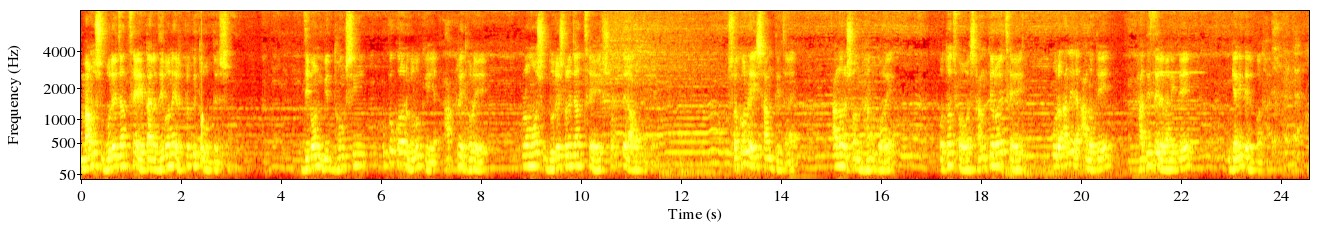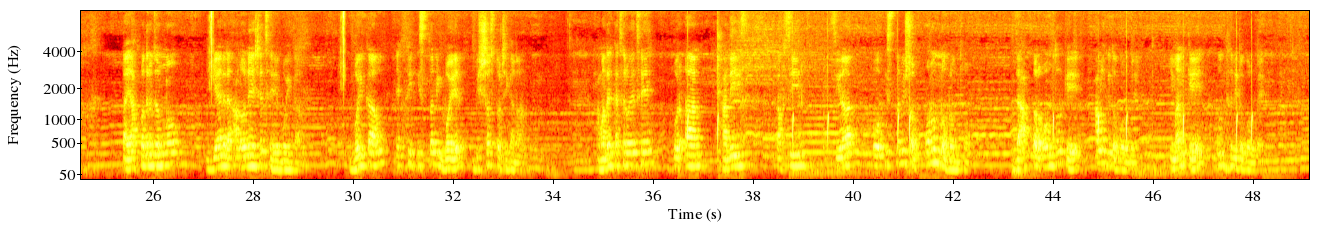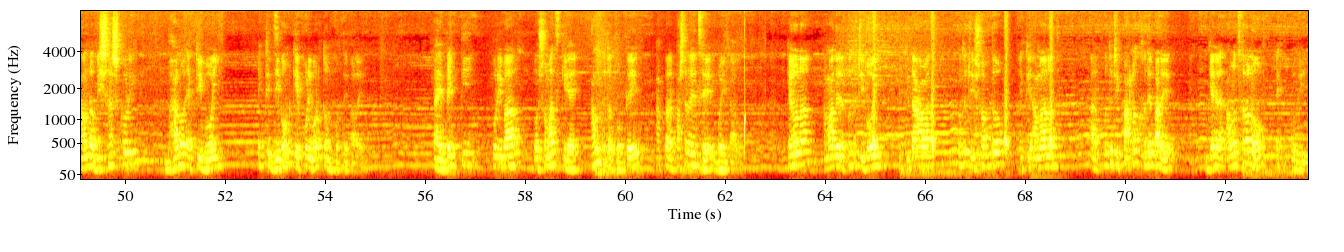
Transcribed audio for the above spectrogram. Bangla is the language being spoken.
মানুষ ভুলে যাচ্ছে তার জীবনের প্রকৃত উদ্দেশ্য। জীবন বিধ্বংসী উপকরণগুলোকে আঁকড়ে ধরে ক্রমশ দূরে সরে যাচ্ছে সত্যের আলো থেকে। সকলেই শান্তি চায়, আলোর সন্ধান করে, অথচ শান্তি রয়েছে কোরআনের আলোতে, হাদিসের বাণীতে, জ্ঞানীদের কথায়। তাই আপনাদের জন্য জ্ঞানের আলো নিয়ে এসেছে বৈকাল। বৈকাল একটি ইসলামিক বইয়ের বিশ্বস্ত ঠিকানা। আমাদের কাছে রয়েছে কোরআন, হাদিস, তাফসির, সিরাত ও ইসলামী সব অনন্য গ্রন্থ, যা আপনার অন্তরকে আলোকিত করবে ইমানকে উদ্ধারিত করবে। আমরা বিশ্বাস করি, ভালো একটি বই একটি জীবনকে পরিবর্তন করতে পারে। তাই ব্যক্তি, পরিবার ও সমাজকে আলোকিত করতে আপনার পাশে রয়েছে বইকাল কেননা আমাদের প্রতিটি বই, একটি দাওয়াত, প্রতিটি শব্দ, একটি আমানত, আর প্রতিটি পাঠক হতে পারে জ্ঞানের আলো ছড়ানো এক প্রদীপ।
